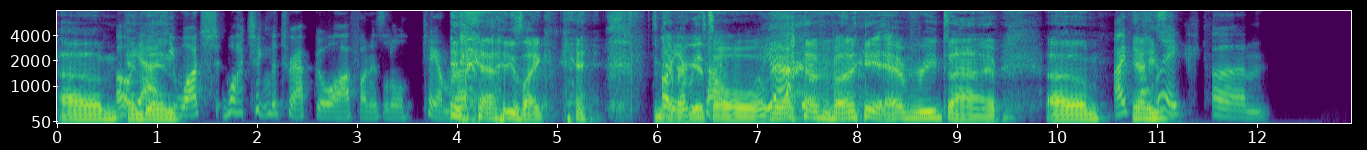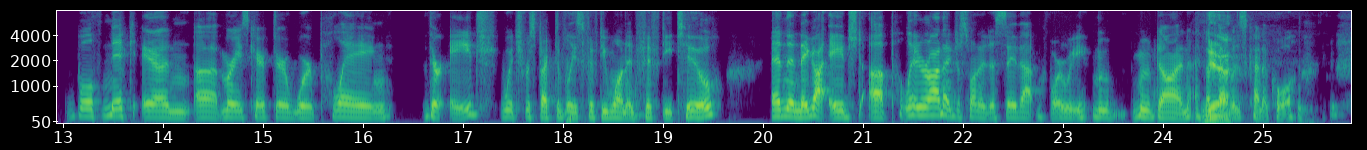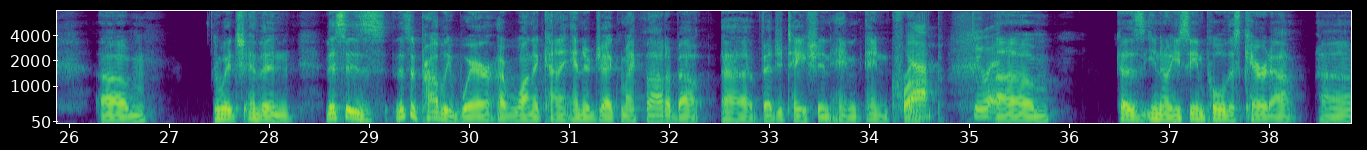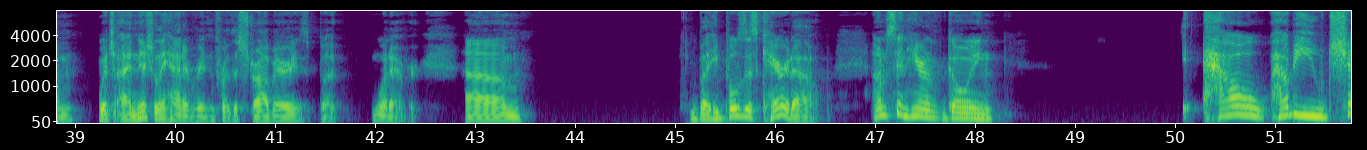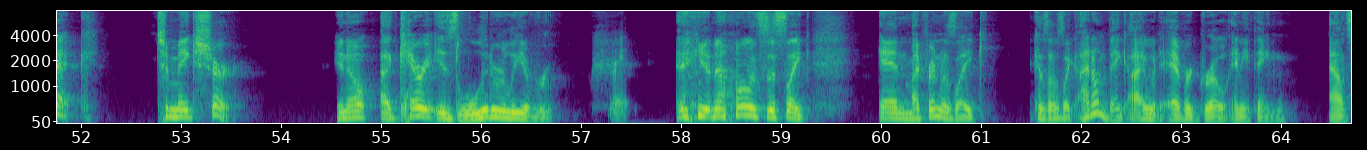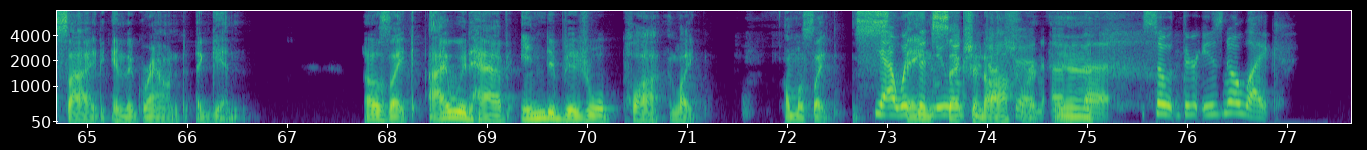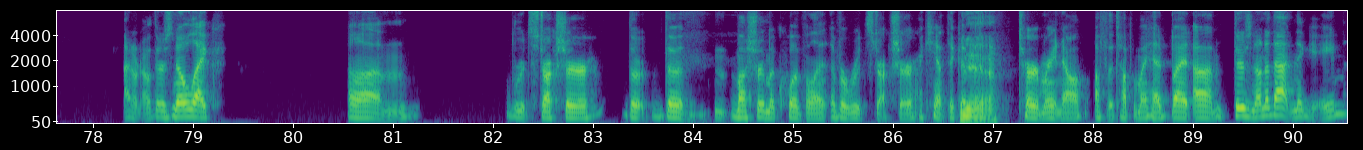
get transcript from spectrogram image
Um oh yeah then he watched watching the trap go off on his little camera yeah, he's like never every gets time. old. Yeah. Yeah, funny every time. Um I Yeah, felt he's- like um both Nick and uh Murray's character were playing their age, which respectively is 51 and 52. And then they got aged up later on. I just wanted to say that before we moved moved on. I thought Yeah. that was kind of cool. um which and then this is this is probably where I want to kind of interject my thought about uh vegetation and and crop. Do it. um because you know you see him pull this carrot out um which i initially had it written for the strawberries but whatever um but he pulls this carrot out and i'm sitting here going how how do you check to make sure you know a carrot is literally a root. you know it's just like and my friend was like because i was like i don't think i would ever grow anything outside in the ground again. I was like, I would have individual plot, like almost like yeah, with the new sectioned off. introduction of Yeah. the so there is no like I don't know, there's no like um root structure, the the mushroom equivalent of a root structure. I can't think of the term right now off the top of my head, but um there's none of that in the game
